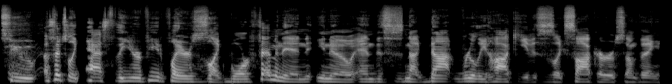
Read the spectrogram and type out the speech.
to essentially cast the European players as like more feminine, you know. And this is not not really hockey. This is like soccer or something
